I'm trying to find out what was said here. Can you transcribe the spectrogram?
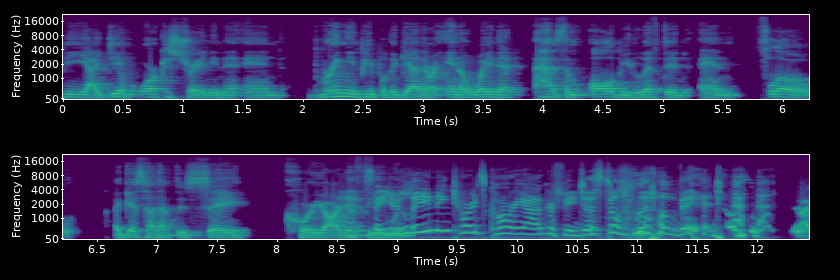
the idea of orchestrating it and bringing people together in a way that has them all be lifted and flow, I guess I'd have to say choreography. So you're would, leaning towards choreography just a little bit. I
